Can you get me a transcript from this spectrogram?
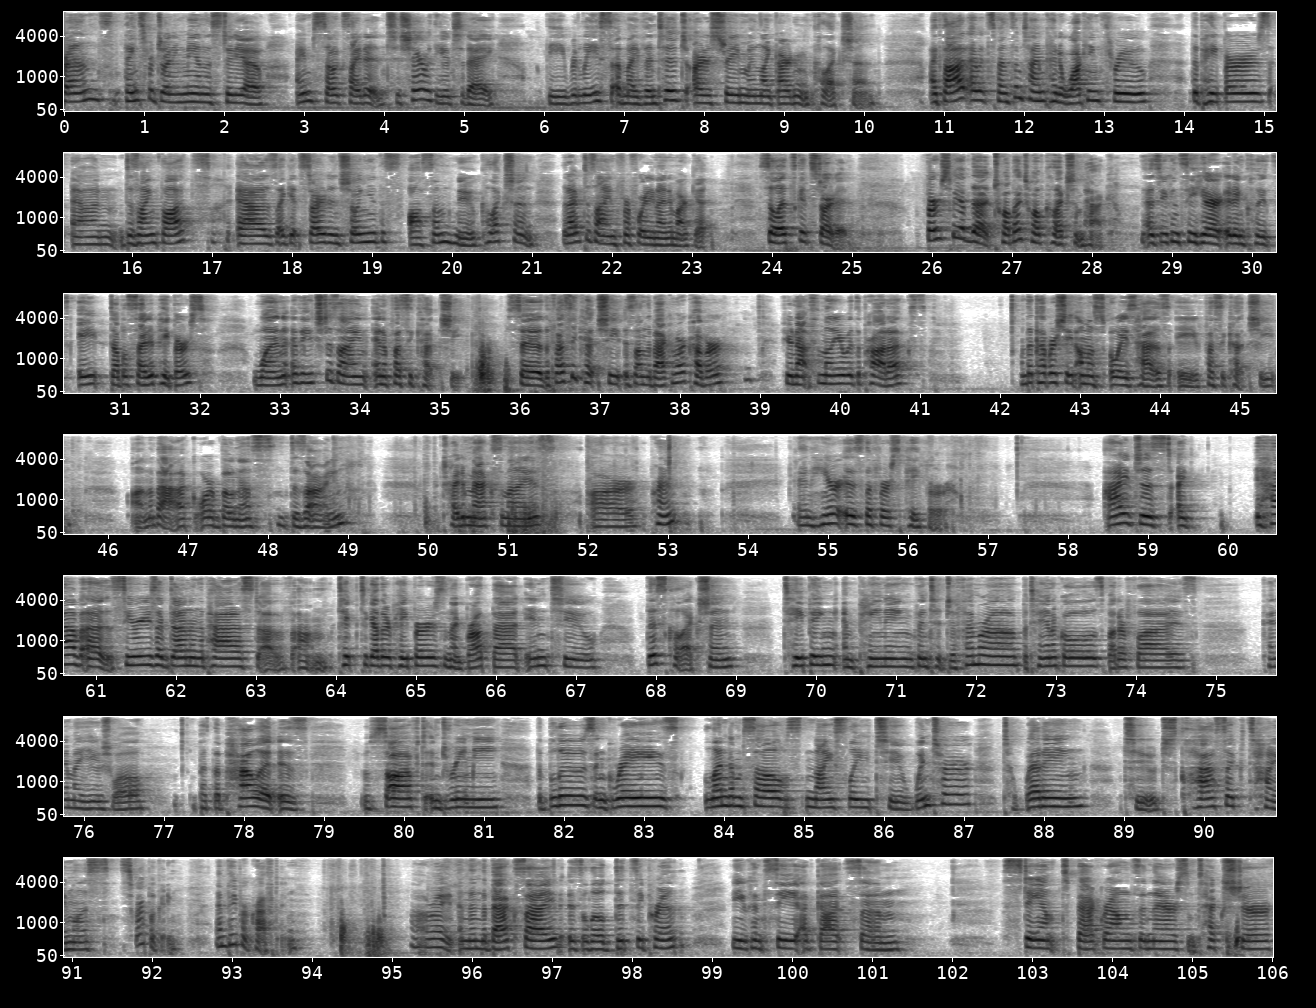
friends. Thanks for joining me in the studio. I am so excited to share with you today the release of my Vintage Artistry Moonlit Garden collection. I thought I would spend some time kind of walking through the papers and design thoughts as I get started and showing you this awesome new collection that I've designed for 49 and Market. So let's get started. First, we have the 12 by 12 collection pack. As you can see here, it includes eight double-sided papers, one of each design, and a fussy cut sheet. So the fussy cut sheet is on the back of our cover. If you're not familiar with the products, the cover sheet almost always has a fussy cut sheet on the back or bonus design. Try to maximize our print. And here is the first paper. I just, I have a series I've done in the past of um, taped together papers and I brought that into this collection, taping and painting vintage ephemera, botanicals, butterflies, kind of my usual. But the palette is soft and dreamy. The blues and grays lend themselves nicely to winter, to wedding, to just classic, timeless scrapbooking and paper crafting. All right, and then the back side is a little ditzy print. You can see I've got some stamped backgrounds in there, some texture.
